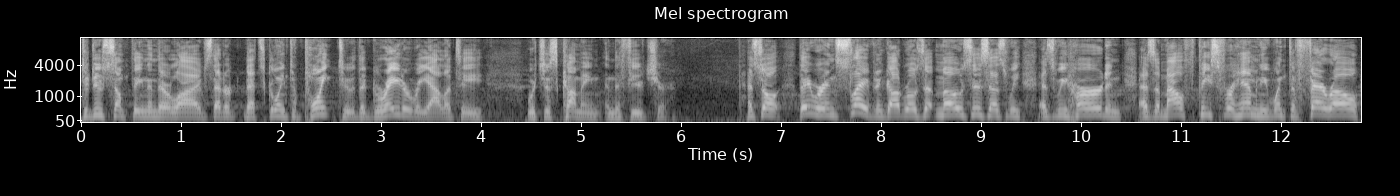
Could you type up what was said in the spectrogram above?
to do something in their lives that are, that's going to point to the greater reality which is coming in the future. And so they were enslaved, and God rose up Moses, as we, as we heard, and as a mouthpiece for him, and he went to Pharaoh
